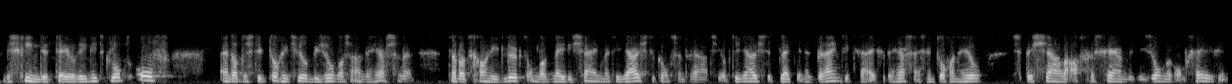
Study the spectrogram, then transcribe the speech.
misschien de theorie niet klopt. Of, en dat is natuurlijk toch iets heel bijzonders aan de hersenen, dat het gewoon niet lukt om dat medicijn met de juiste concentratie op de juiste plek in het brein te krijgen. De hersenen zijn toch een heel speciale, afgeschermde, bijzondere omgeving.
